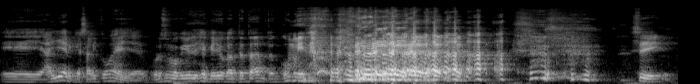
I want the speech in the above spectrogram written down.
eh, ayer que salí con ella. Por eso fue que yo dije que yo gasté tanto en comida. sí.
